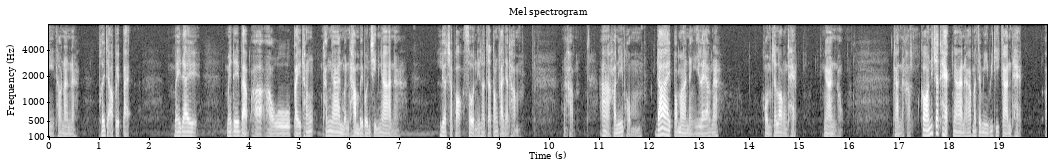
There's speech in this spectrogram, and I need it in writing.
นี้เท่านั้นนะ เพื่อจะเอาไปแปะ ไม่ได้ไม่ได้แบบอ่าเอาไปทั้งทั้งงานเหมือนทำไปบนชิ้นงานนะ เลือกเฉพาะโซนที่เราจะต้องการจะทำนะครับ อ่า คราวนี้ผมได้ประมาณอย่างนี้แล้วนะ ผมจะลองแท็กงานของกันนะครับ ก่อนที่จะแท็กงานนะครับ มันจะมีวิธีการแท็กอ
